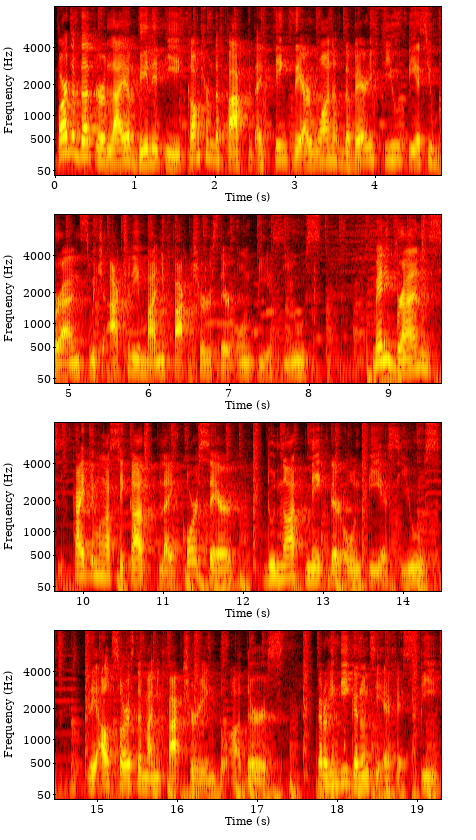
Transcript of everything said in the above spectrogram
Part of that reliability comes from the fact that I think they are one of the very few PSU brands which actually manufactures their own PSUs. Many brands, kahit yung mga sikat like Corsair, do not make their own PSUs. They outsource the manufacturing to others. Pero hindi ganun si FSP.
